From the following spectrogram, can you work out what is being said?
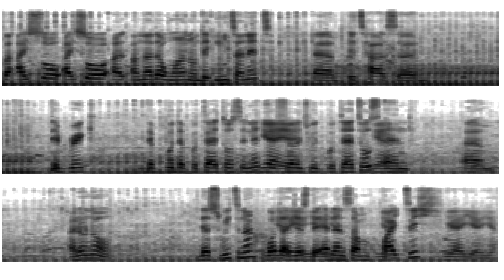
But I saw I saw another one on the internet. Um, it has um, they break, they put the potatoes in it. Yeah, they fill yeah. it with potatoes Yeah. and um, I don't know the sweetener. What Yeah, I yeah, just yeah, did, and yeah. then some Yeah. white fish. Yeah, yeah, yeah.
